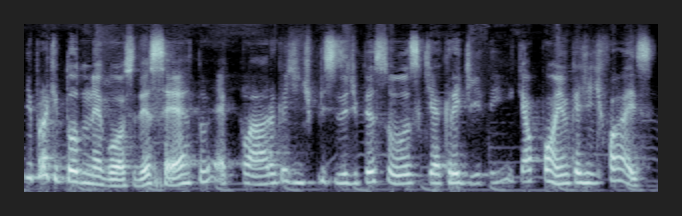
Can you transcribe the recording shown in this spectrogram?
E para que todo negócio dê certo, é claro que a gente precisa de pessoas que acreditem e que apoiem o que a gente faz.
